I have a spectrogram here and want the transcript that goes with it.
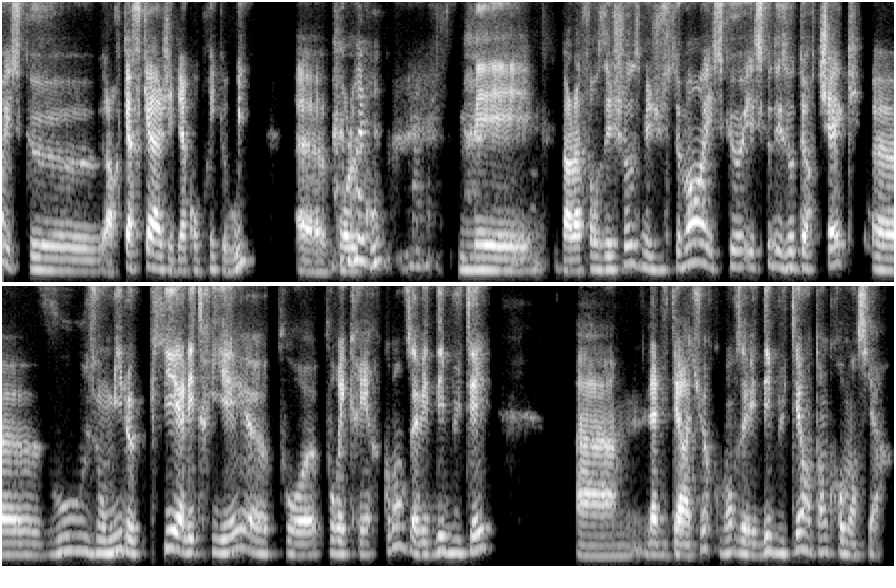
Est-ce que alors Kafka, j'ai bien compris que oui, pour le coup, mais par la force des choses. Mais justement, est-ce que, est que des auteurs tchèques euh, vous ont mis le pied à l'étrier euh, pour, euh, pour écrire? Comment vous avez débuté à la littérature? Comment vous avez débuté en tant que romancière?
